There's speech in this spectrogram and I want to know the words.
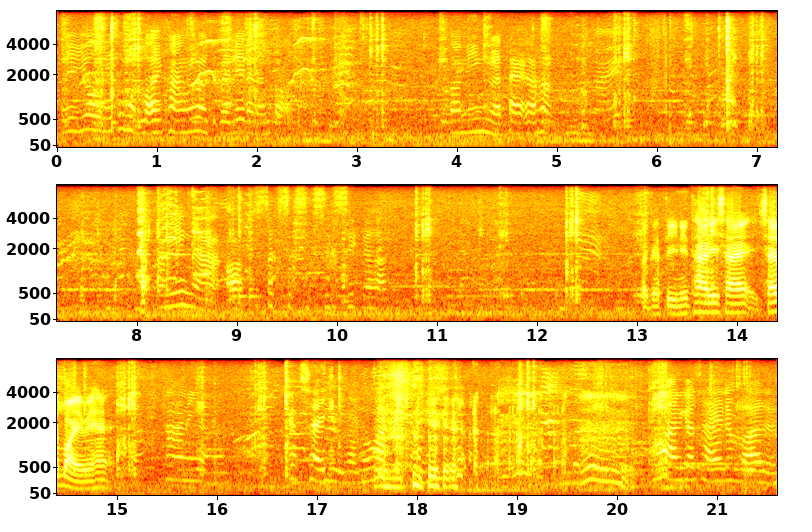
เราจะโยกนี้ทั้งหมดร้อยครั้งแล้วเราจะไปเล่นอันนั้นต่อ ตอนนี้เหงื่อแตกแล้วค่ะ ตอนนี้เหงื่อออกซึกซึกซึกซึกซึกนะคะปกตินี่ท่านี้ใช้ใช้บ่อยไหมฮะ ท่านี้เหรอคะก็ใช้อยู่ค่ะเมื่อวานก็ใช้เมื่อวานก็ใช้เรียบร้อยเลย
